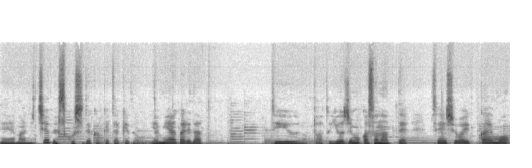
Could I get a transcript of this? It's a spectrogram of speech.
で、まあ日曜日は少し出かけたけど、病み上がりだっていうのと、あと用事も重なって、先週は一回も、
